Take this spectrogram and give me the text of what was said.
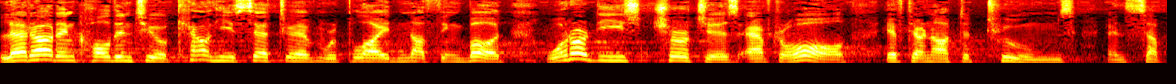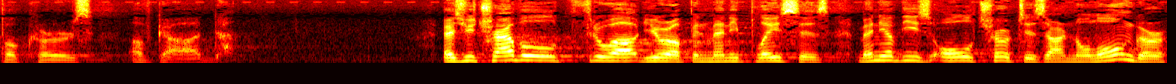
Let out and called into account, he said to have replied nothing but, What are these churches, after all, if they're not the tombs and sepulchres of God? As you travel throughout Europe in many places, many of these old churches are no longer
